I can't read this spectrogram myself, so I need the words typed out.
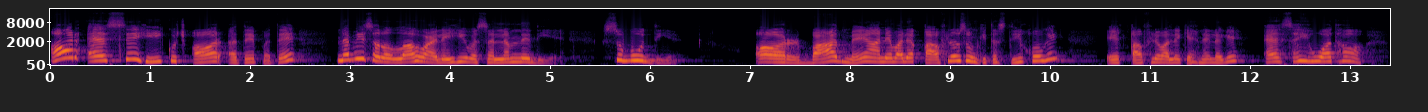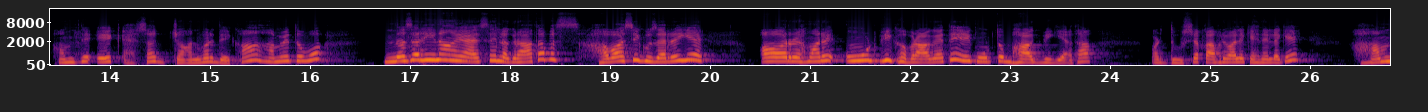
اور ایسے ہی کچھ اور اتے پتے نبی صلی اللہ علیہ وسلم نے دیے، ثبوت دیے۔ اور بعد میں آنے والے قافلوں سے ان کی تصدیق ہو گئی۔ ایک قافلے والے کہنے لگے، ایسا ہی ہوا تھا، ہم نے ایک ایسا جانور دیکھا، ہمیں تو وہ نظر ہی نہ آیا، ایسے لگ رہا تھا، بس ہوا سی گزر رہی ہے۔ اور ہمارے اونٹ بھی گھبرا گئے تھے، ایک اونٹ تو بھاگ بھی گیا تھا۔ اور دوسرے قافلے والے کہنے لگے، ہم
